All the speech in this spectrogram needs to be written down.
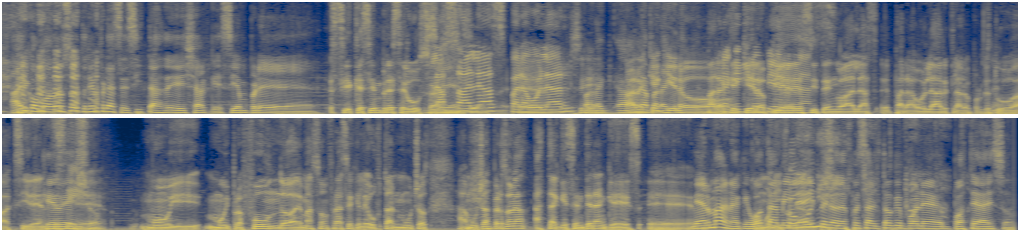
Hay como dos o tres frasecitas de ella que siempre. Sí, que siempre se usa. Las Sí. alas para Eh, volar. sí. Para- ¿Para, qué para que quiero? ¿Para ¿Para qué quiero pies si tengo alas eh, para volar? Claro, porque Sí. tuvo accidentes Qué eh, bello. Muy, muy profundo. Además son frases que le gustan muchos a muchas personas hasta que se enteran que es... eh, Mi hermana, que vota a mi ley, pero después al toque pone, postea eso.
